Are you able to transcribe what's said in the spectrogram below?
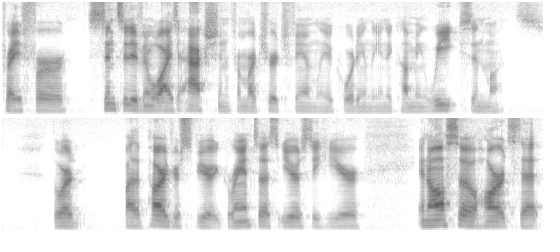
pray for sensitive and wise action from our church family accordingly in the coming weeks and months. Lord, by the power of your Spirit, grant us ears to hear and also hearts that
